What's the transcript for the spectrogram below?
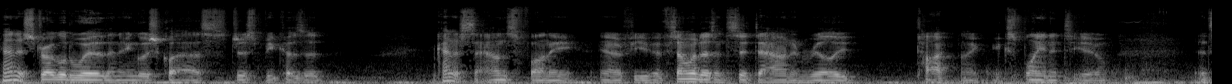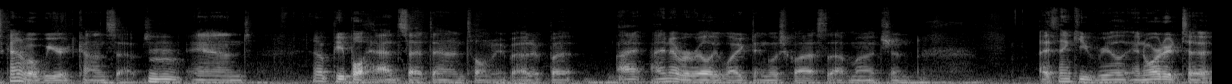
kind of struggled with in English class just because it, it kind of sounds funny. You know, if you if someone doesn't sit down and really talk like explain it to you, it's kind of a weird concept. Mhm. And you know, people had sat down and told me about it, but I I never really liked English class that much and I think you really, in order to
